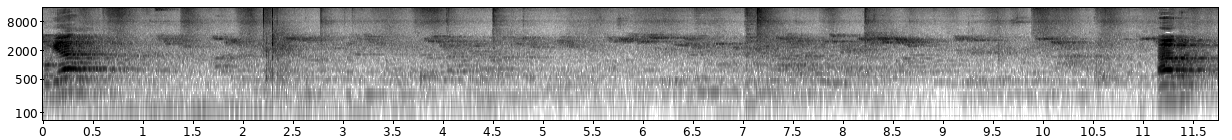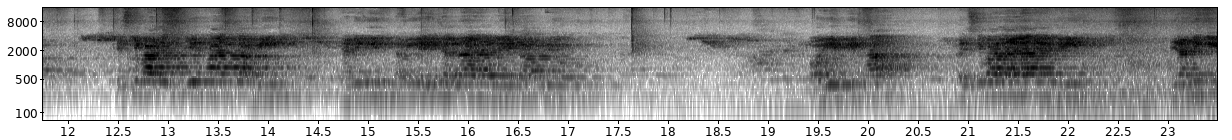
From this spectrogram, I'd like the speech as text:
हो गया? अब, इसके बाद ये था इसका बी यानी कि अभी यही चल रहा है मे का प्रयोग। और ये बी था इसके बाद आया है बी यानी कि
